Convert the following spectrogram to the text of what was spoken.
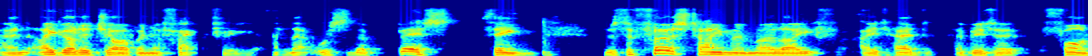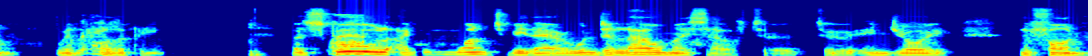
and I got a job in a factory. And that was the best thing. It was the first time in my life I'd had a bit of fun with Okay. other people. At school, I didn't want to be there. I wouldn't allow myself to, to enjoy the fun.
